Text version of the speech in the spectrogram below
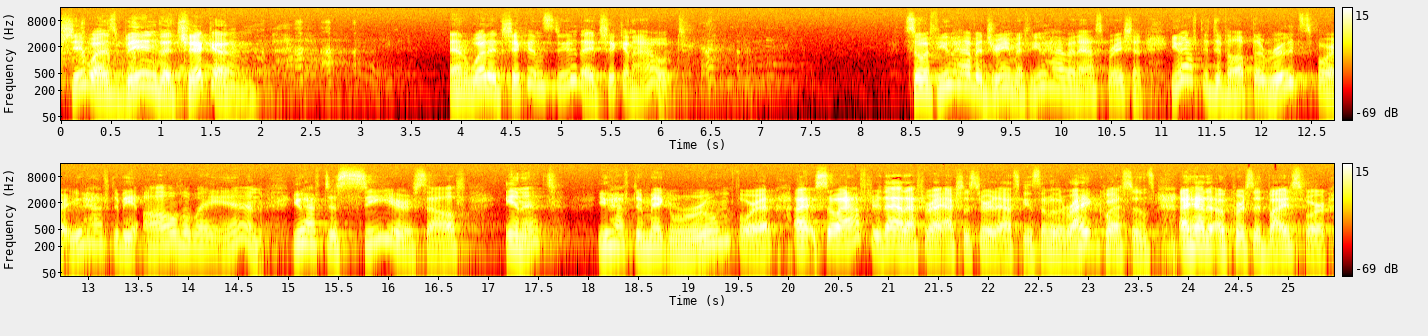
she was being the chicken. And what did chickens do? They chicken out. So if you have a dream, if you have an aspiration, you have to develop the roots for it. You have to be all the way in. You have to see yourself in it. You have to make room for it. Uh, so after that, after I actually started asking some of the right questions, I had, of course, advice for. Her.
